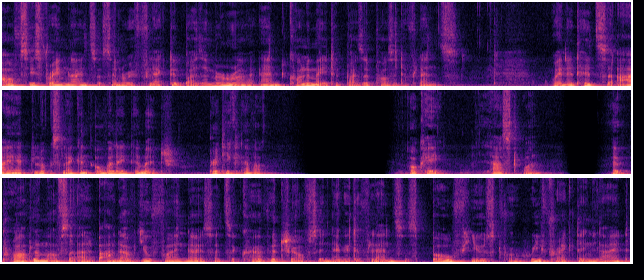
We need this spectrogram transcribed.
of these frame lines is then reflected by the mirror and collimated by the positive lens. When it hits the eye, it looks like an overlaid image, Pretty clever. Okay, last one. The problem of the Albada viewfinder is that the curvature of the negative lens is both used for refracting light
